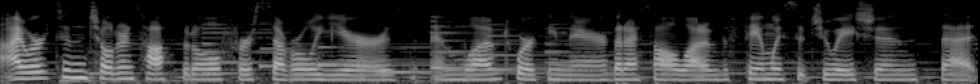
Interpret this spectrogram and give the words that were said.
I worked in Children's Hospital for several years and loved working there, but I saw a lot of the family situations that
